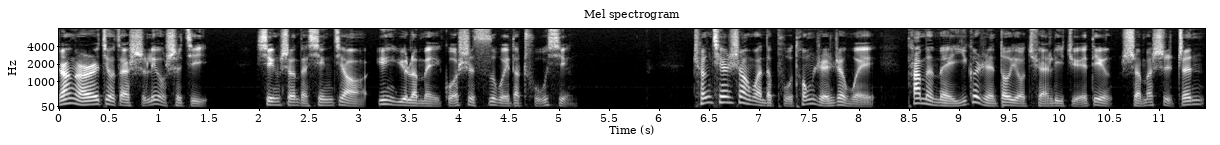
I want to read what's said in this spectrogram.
然而，就在16世纪，新生的新教孕育了美国式思维的雏形。成千上万的普通人认为。他们每一个人都有权利决定什么是真，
